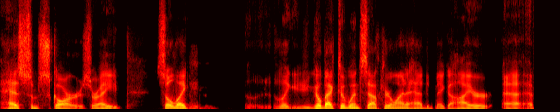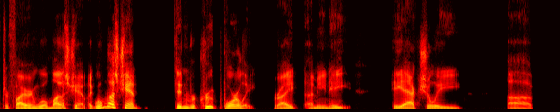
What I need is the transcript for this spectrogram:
has some scars, right? So like like you go back to when South Carolina had to make a hire uh, after firing Will Muschamp. Like Will Muschamp didn't recruit poorly, right? I mean, he he actually uh,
